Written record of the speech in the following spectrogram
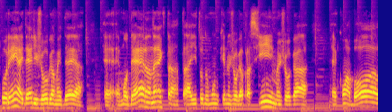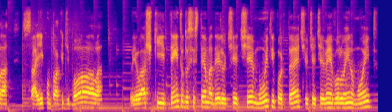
Porém, a ideia de jogo é uma ideia é, é moderna, né? Que tá, tá aí todo mundo querendo jogar para cima, jogar é, com a bola, sair com toque de bola. Eu acho que dentro do sistema dele o Tietchan é muito importante, o Tietchan vem evoluindo muito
